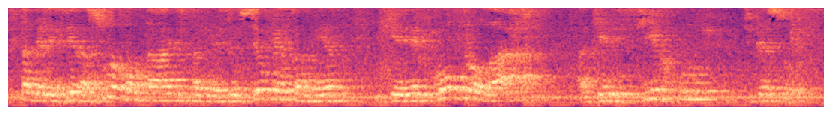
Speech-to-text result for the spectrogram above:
estabelecer a sua vontade, estabelecer o seu pensamento e querer controlar aquele círculo de pessoas.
